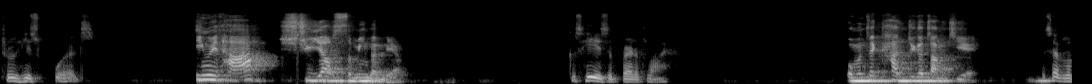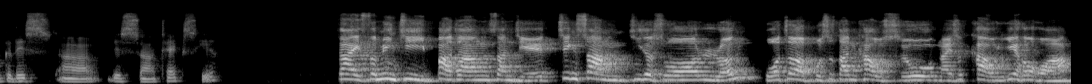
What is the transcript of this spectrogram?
through His words, 因为他需要生命的粮。 because He is the bread of life. 我们再看这个章节， Let's have a look at this uh, this uh, text here. 在《生命记》八章三节，经上记着说：“人活着不是单靠食物，乃是靠耶和华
